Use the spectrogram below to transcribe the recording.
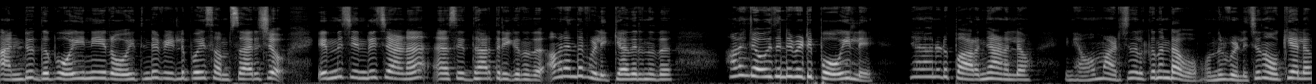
അന്റെ ഇത് പോയി ഇനി രോഹിത്തിന്റെ വീട്ടിൽ പോയി സംസാരിച്ചോ എന്ന് ചിന്തിച്ചാണ് ആ, സിദ്ധാർത്ഥ് ഇരിക്കുന്നത്. അവൻ എന്താ വിളിക്കാതിരുന്നത്? അവൻ രോഹിത്തിന്റെ വീട്ടിൽ പോയില്ലേ? ഞാൻ അവനോട് പറഞ്ഞാണല്ലോ. ഇനി അവൻ മടിച്ചു നിൽക്കുന്നുണ്ടാവോ? ഒന്ന് വിളിച്ചു നോക്കിയാലോ.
